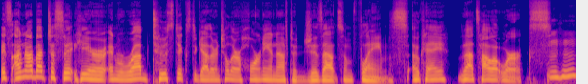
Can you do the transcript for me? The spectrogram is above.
It's I'm not about to sit here and rub two sticks together until they're horny enough to jizz out some flames, okay? That's how it works. Mm-hmm.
